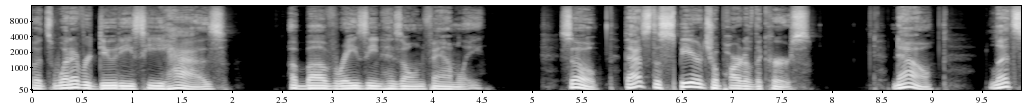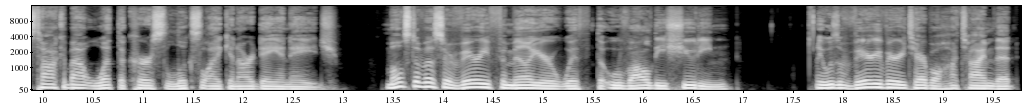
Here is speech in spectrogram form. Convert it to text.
puts whatever duties he has above raising his own family. So that's the spiritual part of the curse. Now, let's talk about what the curse looks like in our day and age. Most of us are very familiar with the Uvalde shooting. It was a very, very terrible time that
